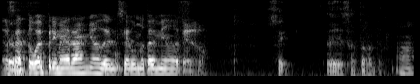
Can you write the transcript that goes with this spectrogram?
o sea, tuvo el primer año del segundo término de Pedro. sí. Exactamente. Ajá.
